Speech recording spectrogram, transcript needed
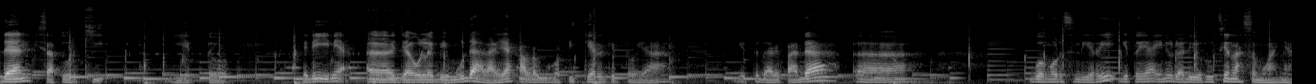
dan visa Turki gitu jadi ini uh, jauh lebih mudah lah ya kalau gue pikir gitu ya gitu daripada uh, eh, gue ngurus sendiri gitu ya ini udah diurusin lah semuanya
